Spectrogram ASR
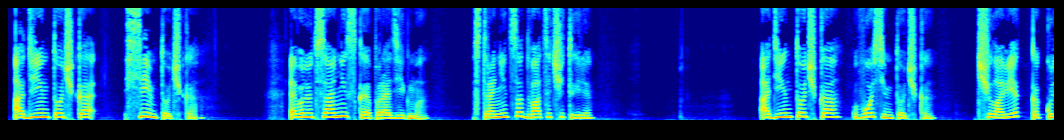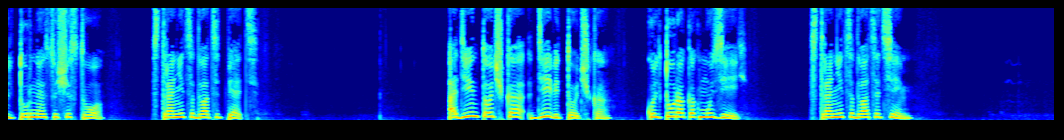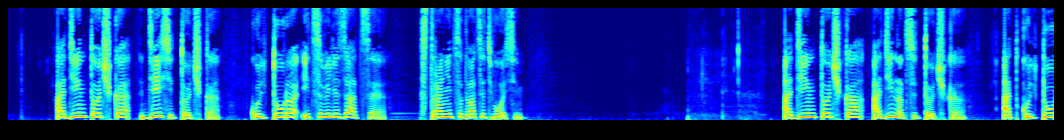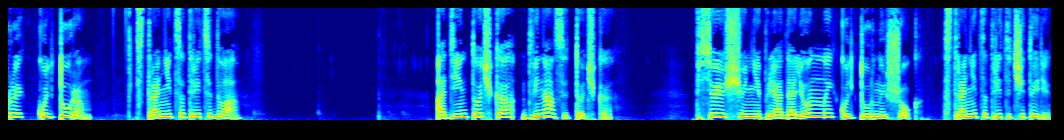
1.7. Эволюционистская парадигма. Страница 24. 1.8. Человек как культурное существо. Страница 25. 1.9. Культура как музей. Страница 27. 1.10. Культура и цивилизация. Страница 28. 1.11. От культуры к культурам. Страница 32. 1.12. Все еще непреодоленный культурный шок. Страница 34.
